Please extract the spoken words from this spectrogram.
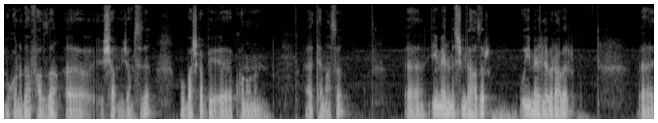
bu konuda fazla e, iş yapmayacağım size. Bu başka bir e, konunun teması. E, e-mailimiz şimdi hazır. Bu e-mail ile beraber e,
